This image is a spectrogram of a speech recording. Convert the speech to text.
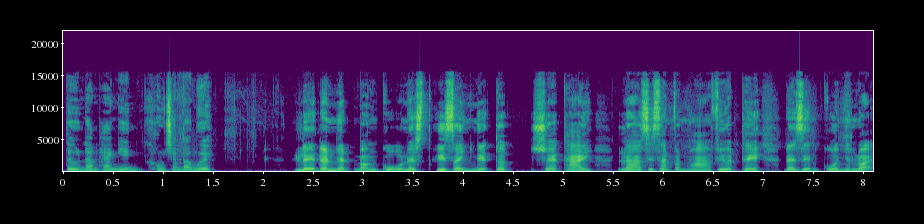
từ năm 2030. Lễ đón nhận bằng của UNESCO ghi danh nghệ thuật xòe thái là di sản văn hóa phi vật thể đại diện của nhân loại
